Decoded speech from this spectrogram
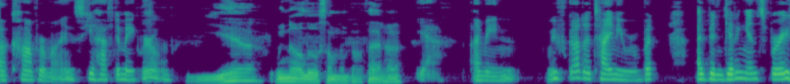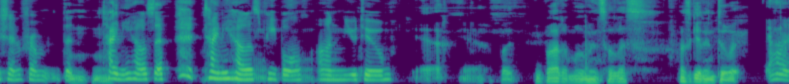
a compromise. You have to make room. Yeah, we know a little something about that, huh? Yeah. I mean, we've got a tiny room, but I've been getting inspiration from the Mhm. tiny house tiny house people on YouTube. Yeah, yeah. But we brought up moving, so let's let's get into it. Uh,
